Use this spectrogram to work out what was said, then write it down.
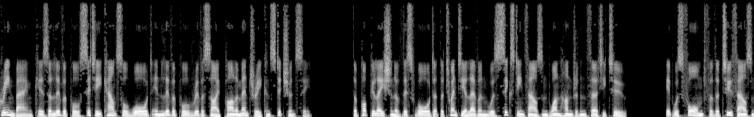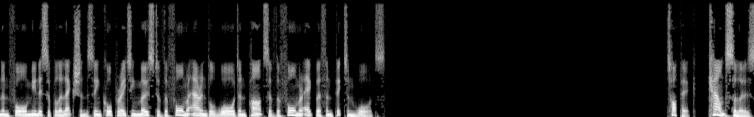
Greenbank is a Liverpool City Council ward in Liverpool Riverside parliamentary constituency. The population of this ward at the 2011 was 16,132. It was formed for the 2004 municipal elections incorporating most of the former Arundel ward and parts of the former Aigburth and Picton wards. Councillors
